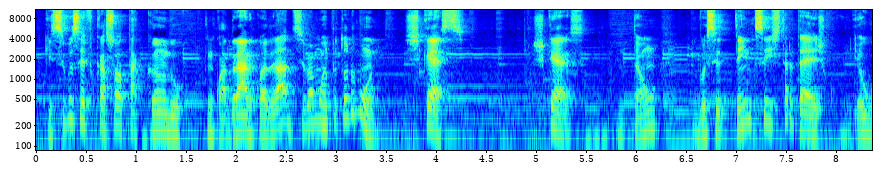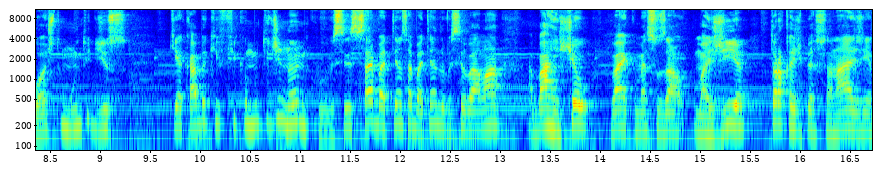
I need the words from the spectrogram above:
Porque se você ficar só atacando com quadrado, quadrado, você vai morrer para todo mundo. Esquece. Esquece. Então, você tem que ser estratégico. Eu gosto muito disso. Que acaba que fica muito dinâmico. Você sai batendo, sai batendo, você vai lá, a barra encheu, vai, começa a usar magia, troca de personagem,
